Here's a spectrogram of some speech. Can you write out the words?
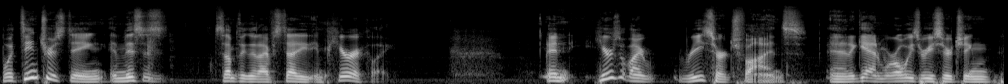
What's interesting, and this is something that I've studied empirically, and here's what my research finds. And again, we're always researching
